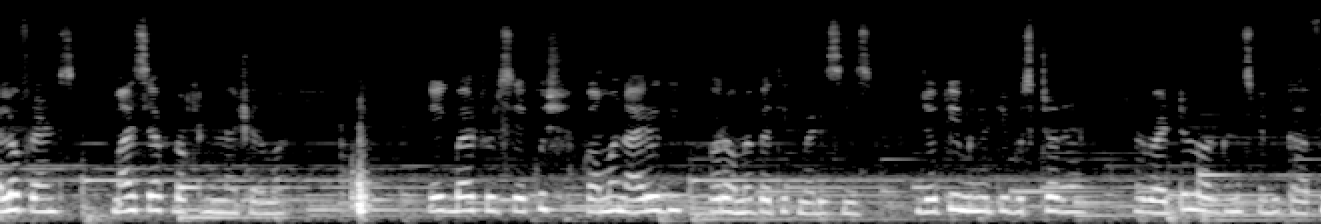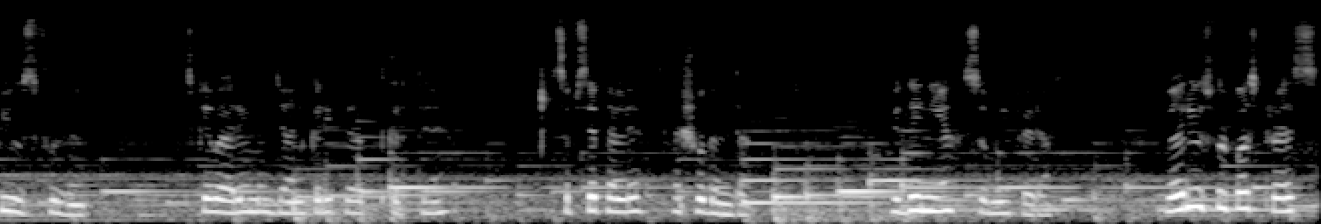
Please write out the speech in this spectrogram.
Hello friends myself doctor Neena Sharma एक बार फिर से कुछ कॉमन आयुर्वेदिक और होम्योपैथिक मेडिसिन जो कि इम्यूनिटी बूस्टर हैं और वाइटल ऑर्गन्स में भी काफ़ी यूज़फुल हैं। इसके बारे में जानकारी प्राप्त करते हैं। सबसे पहले ashwagandha, withania somnifera very useful for stress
